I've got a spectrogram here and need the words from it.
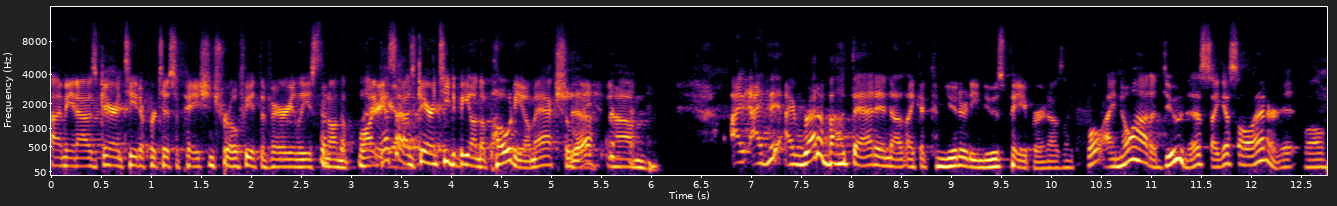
I mean, I was guaranteed a participation trophy at the very least, and on the well, I guess I was guaranteed to be on the podium actually. Yeah. Um, I I, th- I, read about that in a, like a community newspaper, and I was like, well, I know how to do this. I guess I'll enter it. Well,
